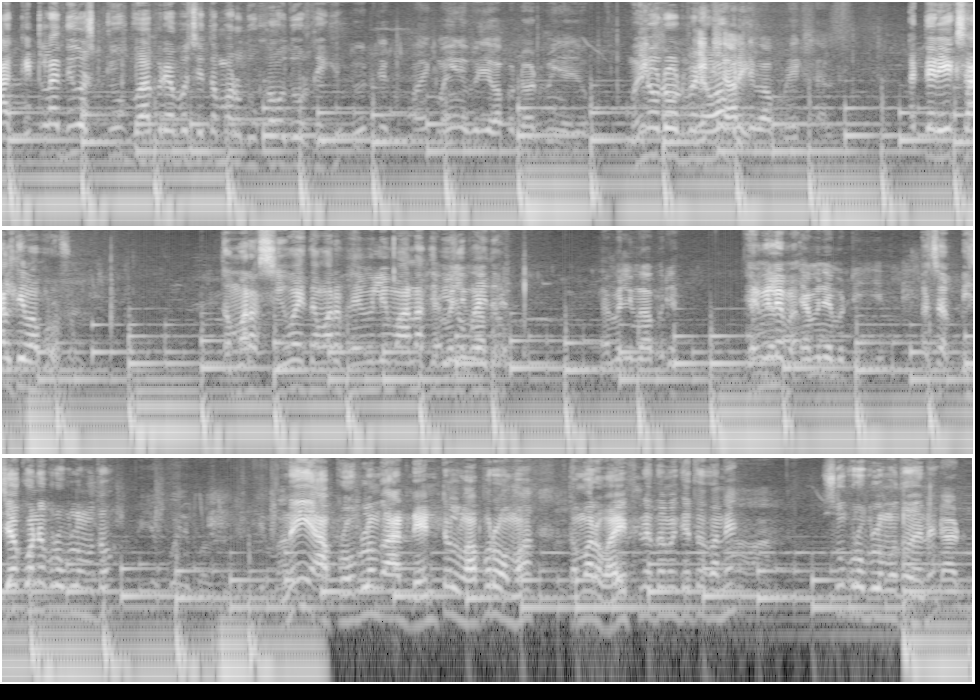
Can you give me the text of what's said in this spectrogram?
આ કેટલા દિવસ ટ્યુબ વાપર્યા પછી તમારો દુખાવો દૂર થઈ ગયો? દોઢ એક મહિનો પછી વાપરો દોઢ મહિના જો મહિનો દોઢ મહિનો વાપરી એક સાલ. અત્યારે એક સાલથી વાપરો છો? તમારા સિવાય તમારા ફેમિલીમાં આનાથી બીજો ફેમિલી ફાયદો? ફેમિલી વાપર્યા ફેમિલીમાં એમને મટી ગયા. અચ્છા બીજા કોને પ્રોબ્લેમ હતો. નહીં આ પ્રોબ્લેમ આ ડેન્ટલ વાપરવામાં તમારા વાઈફને તમે કહેતા હતા ને? શું પ્રોબ્લેમ હતો એને? દાઢ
